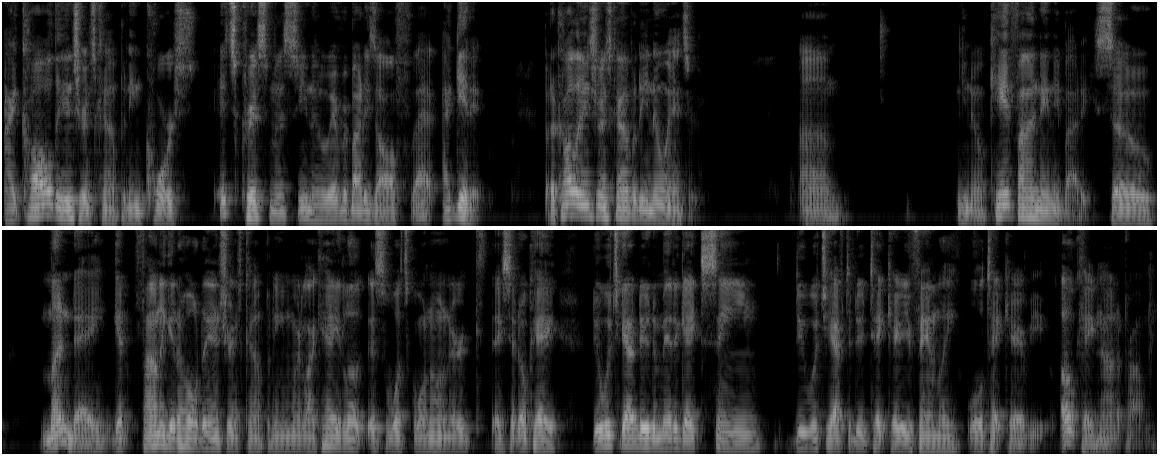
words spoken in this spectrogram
I call the insurance company. Of course, it's Christmas, you know, everybody's off. That I get it. But I call the insurance company, no answer. Um, you know, can't find anybody. So Monday, get finally get a hold of the insurance company, and we're like, hey, look, this is what's going on. They're, they said, okay, do what you got to do to mitigate the scene. Do what you have to do to take care of your family. We'll take care of you. Okay, not a problem.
